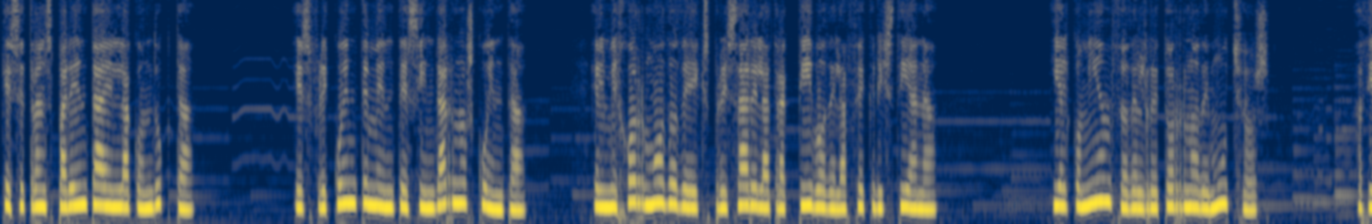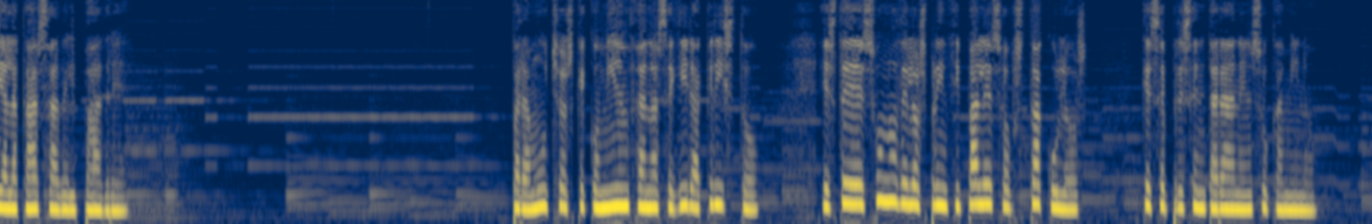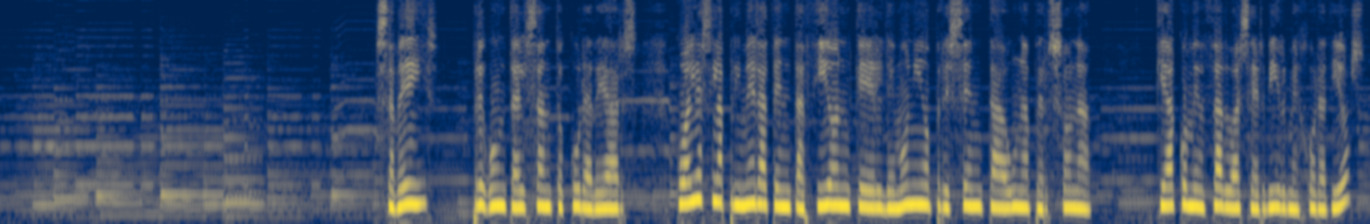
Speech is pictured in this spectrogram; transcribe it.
que se transparenta en la conducta, es frecuentemente sin darnos cuenta el mejor modo de expresar el atractivo de la fe cristiana y el comienzo del retorno de muchos hacia la casa del Padre. Para muchos que comienzan a seguir a Cristo, este es uno de los principales obstáculos que se presentarán en su camino. ¿Sabéis? pregunta el santo cura de Ars, ¿cuál es la primera tentación que el demonio presenta a una persona que ha comenzado a servir mejor a Dios?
